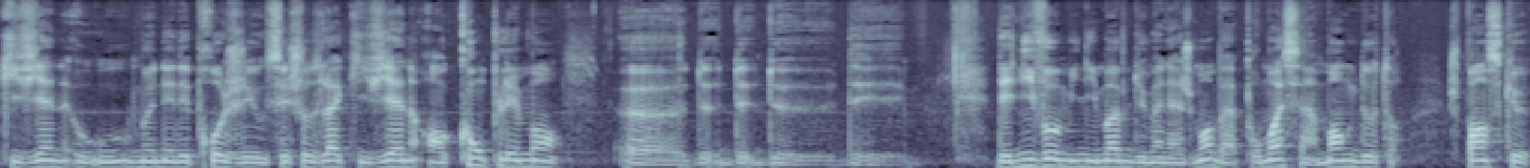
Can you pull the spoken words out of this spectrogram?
qui viennent, ou, mener des projets, ou ces choses-là qui viennent en complément de, des, des, niveaux minimums du management, bah, pour moi c'est un manque de temps. Je pense que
